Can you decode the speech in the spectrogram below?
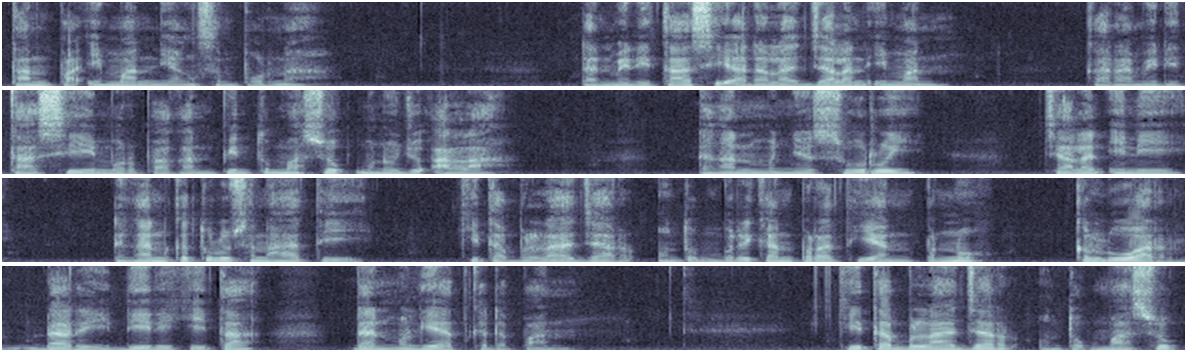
tanpa iman yang sempurna. Dan meditasi adalah jalan iman, karena meditasi merupakan pintu masuk menuju Allah. Dengan menyusuri jalan ini dengan ketulusan hati, kita belajar untuk memberikan perhatian penuh keluar dari diri kita dan melihat ke depan kita belajar untuk masuk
